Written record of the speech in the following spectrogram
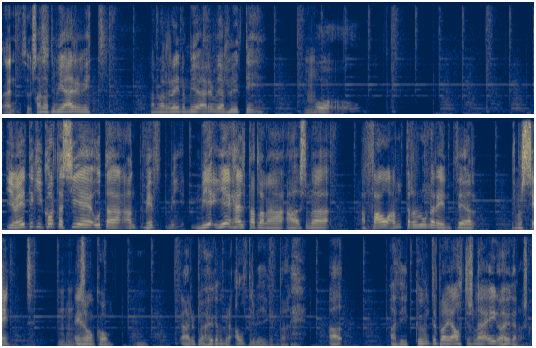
en þú veist hann átti mjög erfitt hann var að reyna mjög erfiða hluti mm. og ég veit ekki hvort það sé út að and- mér, mér, ég held allan að, að svona að fá andra rúnar inn þegar svona seint Mhm. eins og hann kom Mm. það er auðvitað haugandi mér aldrei við ekki að, að því Guðmundur bara átti svona að eiga haugana sko.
